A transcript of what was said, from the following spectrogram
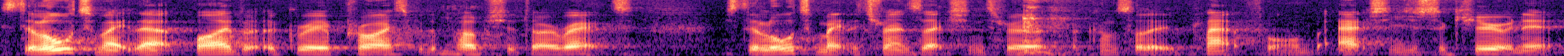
still automate that buy, but agree a price with the publisher direct. You still automate the transaction through a, a consolidated platform, but actually you're securing it.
